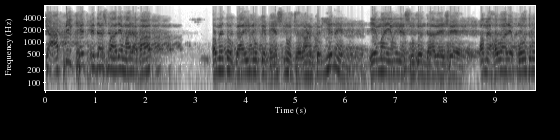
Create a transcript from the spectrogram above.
કે આપણી ખેત પેદાશમાં અરે મારા બાપ, અમે તો ગાયનું કે ભેંસનું જરણ કરીએ ને, એમાં એમને સુગંધ આવે છે. અમે હવારે પોદરો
